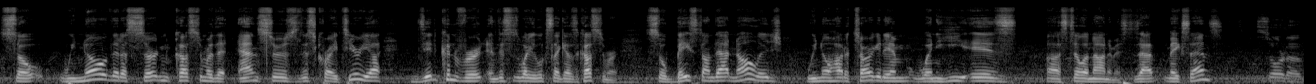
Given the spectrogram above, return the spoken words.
So we know that a certain customer that answers this criteria did convert, and this is what he looks like as a customer. So based on that knowledge, we know how to target him when he is uh, still anonymous. Does that make sense? Sort of,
